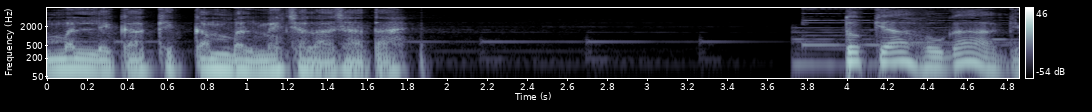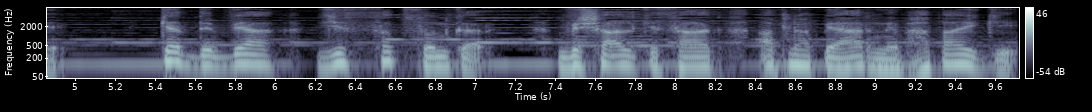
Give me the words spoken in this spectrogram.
मल्लिका के कंबल में चला जाता है। तो क्या होगा आगे? क्या दिव्या ये सब सुनकर विशाल के साथ अपना प्यार निभा पाएगी?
